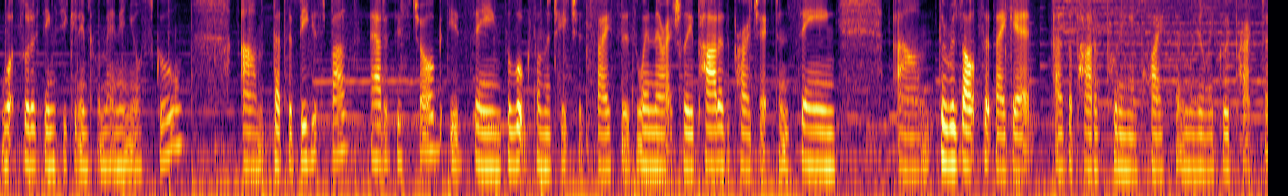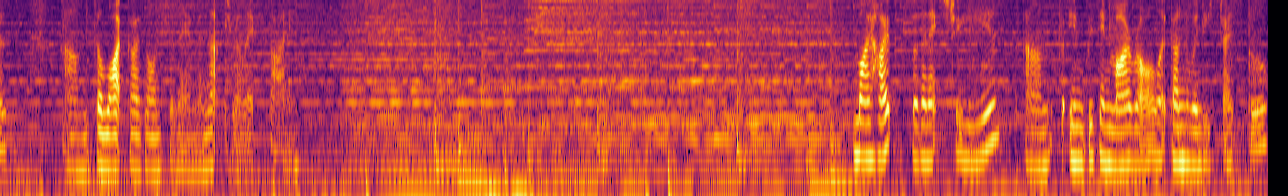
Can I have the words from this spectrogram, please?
what sort of things you can implement in your school. Um, but the biggest buzz out of this job is seeing the looks on the teachers' faces when they're actually a part of the project and seeing um, the results that they get as a part of putting in place some really good practice. Um, the light goes on for them and that's really exciting. My hopes for the next two years um, in, within my role at Goondiwindi State School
